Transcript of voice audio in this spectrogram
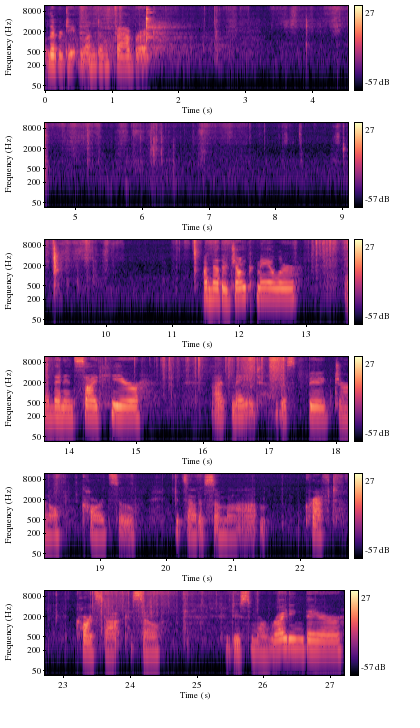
Liberty London fabric. Another junk mailer, and then inside here I've made this big journal card, so it's out of some um, craft cardstock. So do some more writing there.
